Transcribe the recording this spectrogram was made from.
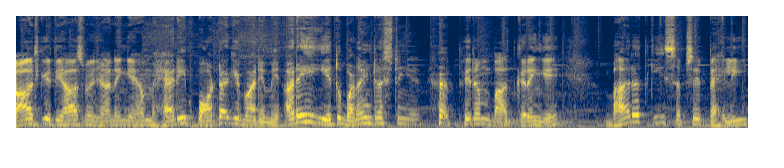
आज के इतिहास में जानेंगे हम हैरी पॉटर के बारे में। अरे ये तो बड़ा इंटरेस्टिंग है। फिर हम बात करेंगे भारत की सबसे पहली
